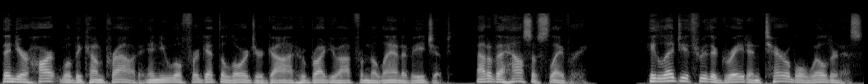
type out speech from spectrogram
then your heart will become proud and you will forget the Lord your God who brought you out from the land of Egypt, out of the house of slavery. He led you through the great and terrible wilderness,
